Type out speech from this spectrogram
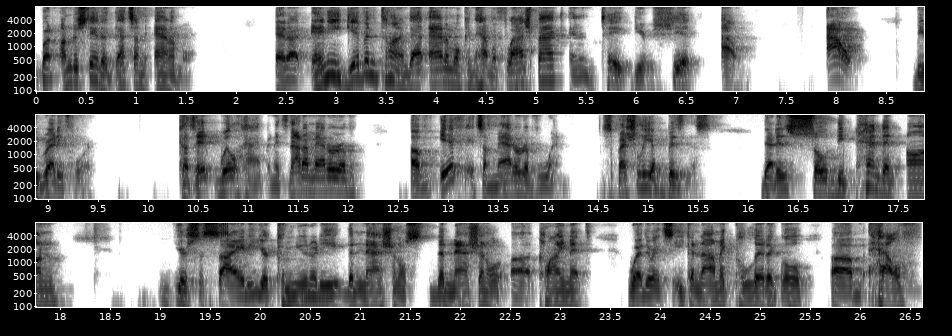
but understand that that's an animal and at any given time that animal can have a flashback and take your shit out. Out. Be ready for it. Because it will happen. It's not a matter of of if it's a matter of when. Especially a business that is so dependent on your society your community the national the national uh, climate whether it's economic, political, um, health,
